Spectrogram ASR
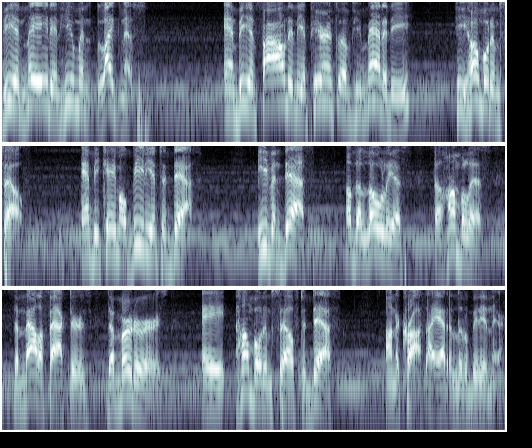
being made in human likeness, and being found in the appearance of humanity, he humbled himself and became obedient to death, even death of the lowliest, the humblest, the malefactors, the murderers, a humbled himself to death on the cross. I added a little bit in there.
